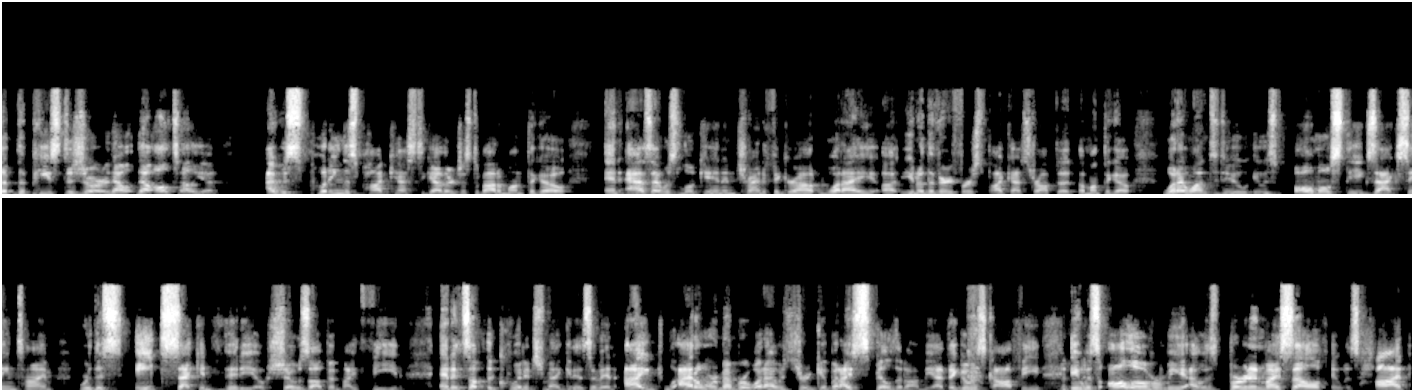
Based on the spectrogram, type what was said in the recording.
the the piece de jour. Now now I'll tell you, I was putting this podcast together just about a month ago, and as I was looking and trying to figure out what I, uh, you know, the very first podcast dropped a, a, month ago, what I wanted to do, it was almost the exact same time where this eight second video shows up in my feed, and it's of the Quidditch mechanism. And I, I don't remember what I was drinking, but I spilled it on me. I think it was coffee. it was all over me. I was burning myself. It was hot,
